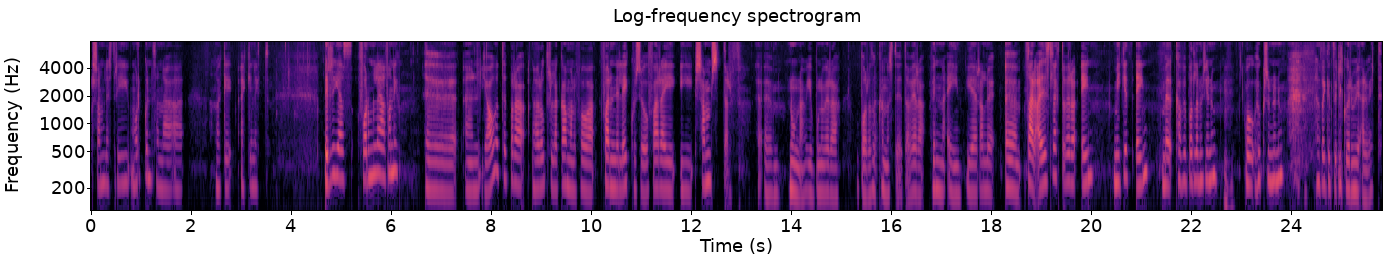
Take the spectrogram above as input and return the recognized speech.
samleistri í morgun þannig að það er ekki, ekki neitt byrjað formlega þannig. Uh, en já þetta er bara, það er ótrúlega gaman að fá að fara inn í leikusi og fara í, í samstarf um, núna, ég er búin að vera og bara þú kannastu þetta að vera vinna einn, ég er alveg um, það er æðislegt að vera einn mikið einn með kaffibodlanum sínum mm -hmm. og hugsununum. En það getur líka verið mjög erfitt.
